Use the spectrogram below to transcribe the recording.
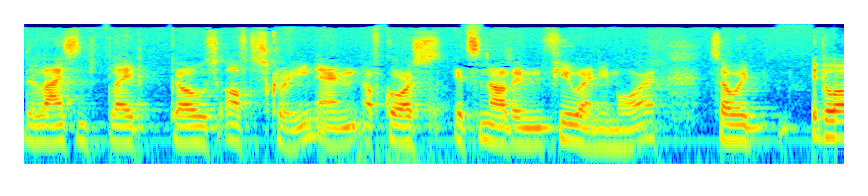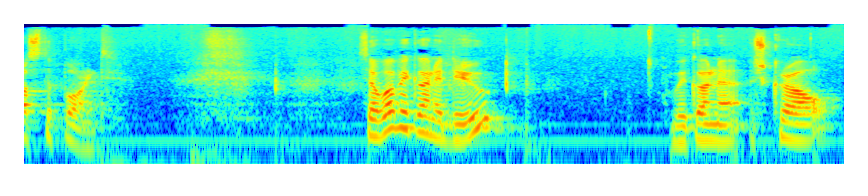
the license plate goes off the screen and of course it's not in view anymore. So it, it lost the point. So what we're going to do, we're going to scroll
